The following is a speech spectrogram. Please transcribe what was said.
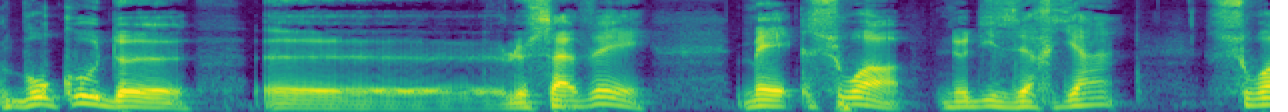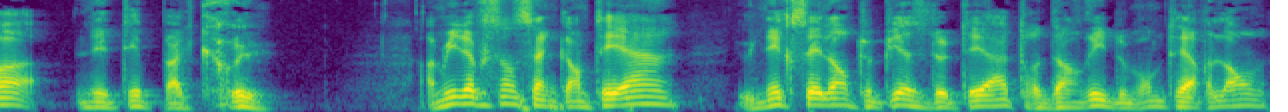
Beaucoup de euh, le savaient, mais soit ne disaient rien, soit n'étaient pas crus. En 1951, une excellente pièce de théâtre d'Henri de Monterland,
